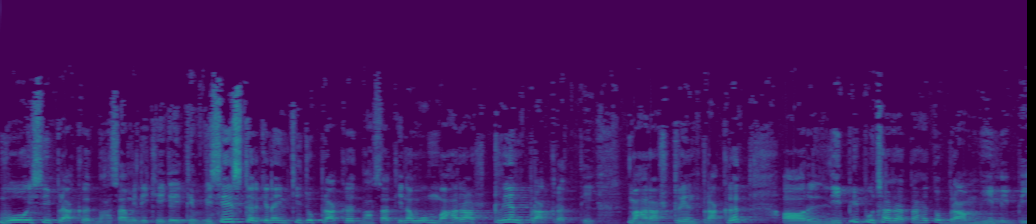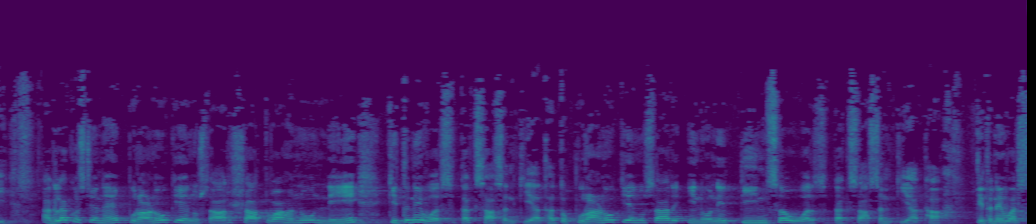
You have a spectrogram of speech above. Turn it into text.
वो इसी प्राकृत भाषा में लिखी गई थी। विशेष करके ना, इनकी जो प्राकृत भाषा थी ना, वो महाराष्ट्रियन प्राकृत थी। महाराष्ट्रियन प्राकृत और लिपि पूछा जाता है तो ब्राह्मी लिपि। अगला क्वेश्चन है, पुराणों के अनुसार सातवाहनों ने कितने वर्ष तक शासन किया था? तो पुराणों के अनुसार इन्होंने 300 वर्ष तक शासन किया था। कितने वर्ष?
